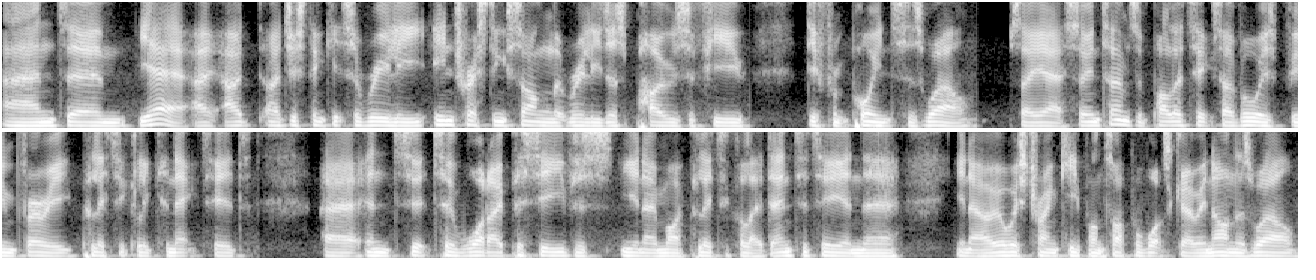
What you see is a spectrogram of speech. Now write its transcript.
And um, yeah, I, I, I, just think it's a really interesting song that really does pose a few different points as well. So yeah, so in terms of politics, I've always been very politically connected. Uh, and to, to what I perceive as you know my political identity, and uh, you know I always try and keep on top of what's going on as well.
